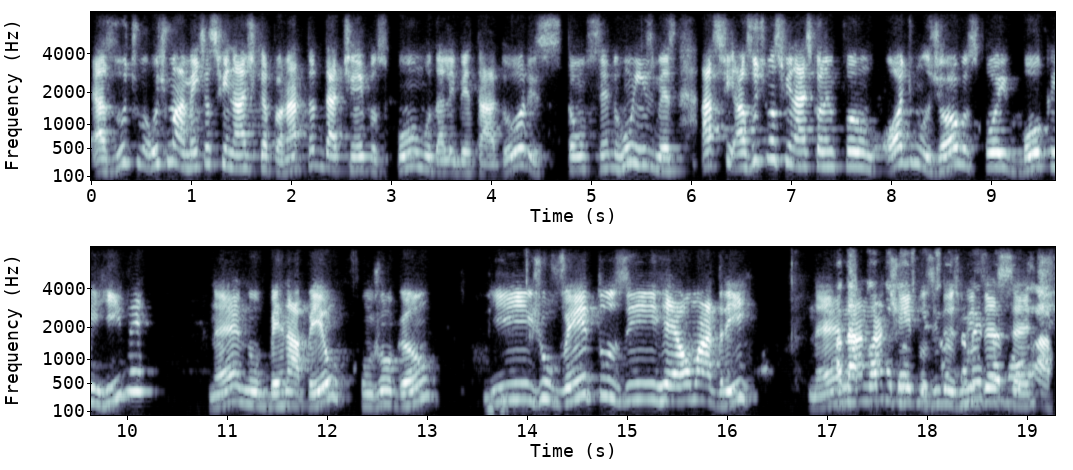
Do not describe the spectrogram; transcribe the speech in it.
as últimas, ultimamente as finais de campeonato, tanto da Champions como da Libertadores, estão sendo ruins mesmo. As, as últimas finais que eu lembro foram ótimos jogos foi Boca e River, né, no Bernabéu, com um jogão, e Juventus e Real Madrid, né, na, na Champions, em 2018 também foi boa, 2017. Rafa.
